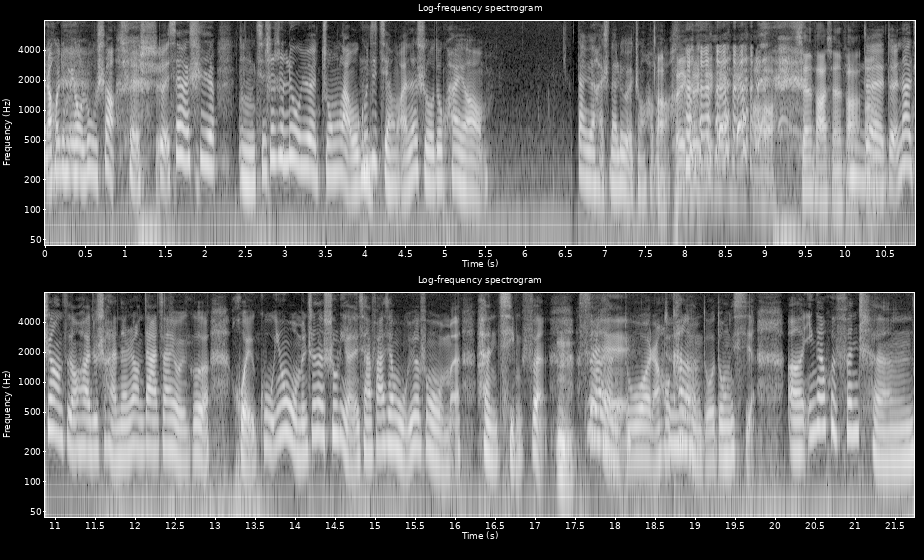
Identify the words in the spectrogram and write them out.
然后就没有录上。确实，对，现在是嗯，其实是六月中了，我估计剪完的时候都快要，但愿还是在六月中，好不好？啊，可以可以可以可以，好好，先发先发，嗯对对，那这样子的话，就是还能让大家有一个回顾，因为我们真的梳理了一下，发现五月份我们很勤奋，嗯，思了很多，然后看了很多东西，呃，应该会分成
